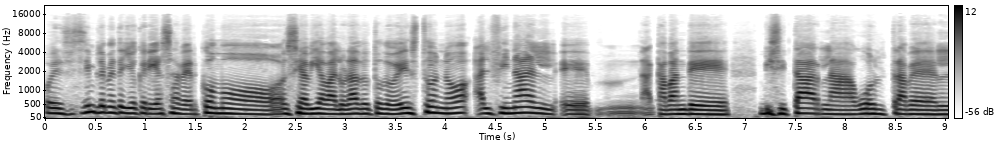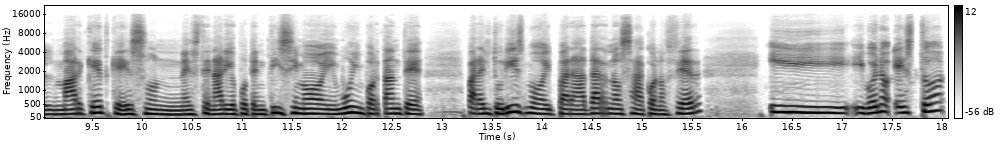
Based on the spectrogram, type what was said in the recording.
Pues simplemente yo quería saber cómo se había valorado todo esto, ¿no? Al final eh, acaban de visitar la World Travel Market, que es un escenario potentísimo y muy importante para el turismo y para darnos a conocer. Y, y bueno, esto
